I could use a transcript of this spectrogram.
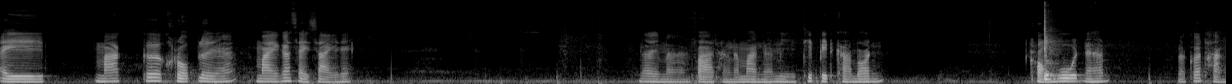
ไอ้มาร์กเกอร์ครบเลยฮะไม้ก็ใส่ๆเลยได้มาฝาถังน้ำมันนะ มีที่ปิดคาร์บอน ของวูดนะครับ แล้วก็ถัง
